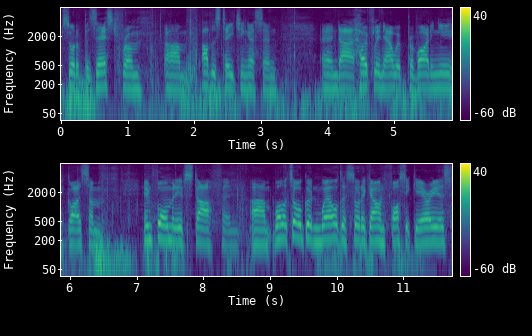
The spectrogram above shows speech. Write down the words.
sort of possessed from um, others teaching us and and uh, hopefully now we're providing you guys some informative stuff and um, while it's all good and well to sort of go in fossick areas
